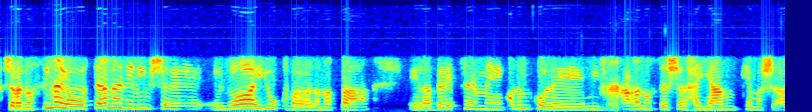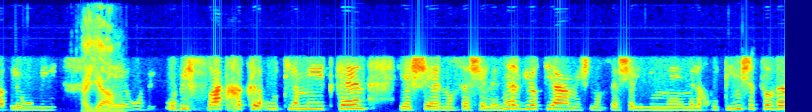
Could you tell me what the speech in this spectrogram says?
עכשיו, הנושאים היותר מעניינים שהם לא היו כבר על המפה, אלא בעצם אה, קודם כל אה, נבחר הנושא של הים כמשאב לאומי. הים. אה, ובפרט חקלאות ימית, כן? יש נושא של אנרגיות ים, יש נושא של איים מלאכותיים שצובר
